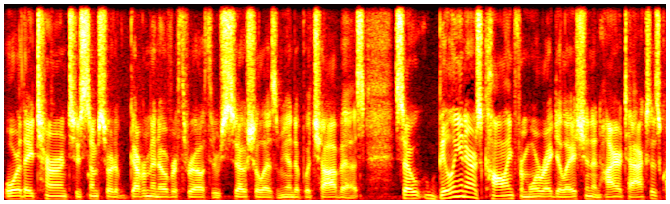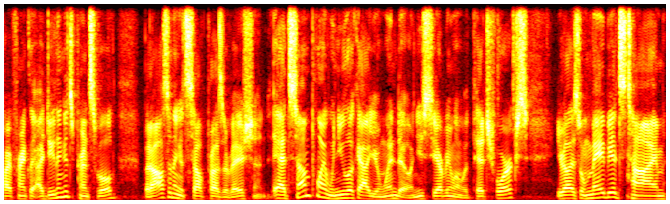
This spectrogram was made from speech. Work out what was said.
or they turn to some sort of government overthrow through socialism. You end up with Chavez. So, billionaires calling for more regulation and higher taxes, quite frankly, I do think it's principled, but I also think it's self preservation. At some point, when you look out your window and you see everyone with pitchforks, you realize, well, maybe it's time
